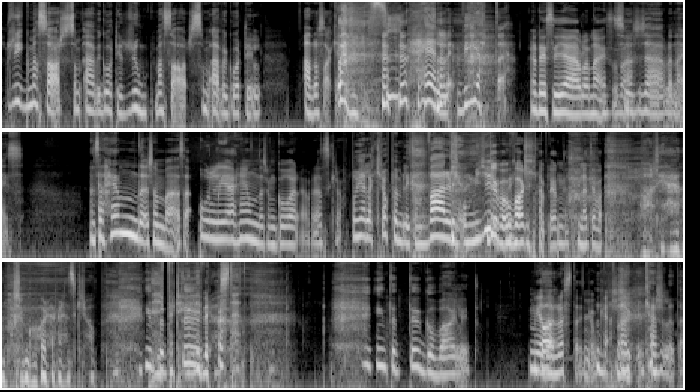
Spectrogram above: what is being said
ryggmassage som övergår till rumpmassage som övergår till andra saker. Helvete! Ja, Det är så jävla nice. Så. Så här. jävla nice. Men så händer som bara, så här, olja händer som går över ens kropp. Och hela kroppen blir liksom varm och mjuk. Gud vad obehagligt jag blev nu. att jag bara, olja händer som går över ens kropp. Inte Nyper till i bröstet. inte ett dugg obehagligt. Med Bara- rösten, jo kanske. Kanske lite.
